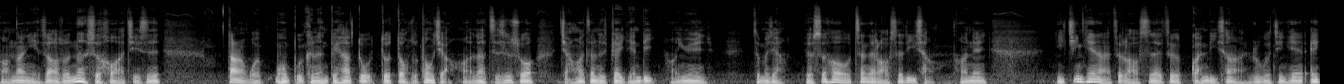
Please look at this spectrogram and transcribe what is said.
哦，那你也知道说那时候啊，其实。当然，我我不可能对他动动动手动脚啊，那只是说讲话真的比较严厉啊，因为怎么讲，有时候站在老师的立场啊，那你今天啊，这老师在这个管理上啊，如果今天哎，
